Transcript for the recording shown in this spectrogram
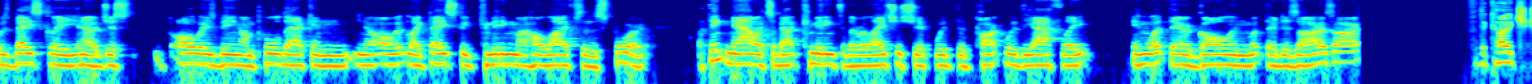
was basically, you know, just always being on pool deck and, you know, always, like basically committing my whole life to the sport. I think now it's about committing to the relationship with the part with the athlete and what their goal and what their desires are. For the coach,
